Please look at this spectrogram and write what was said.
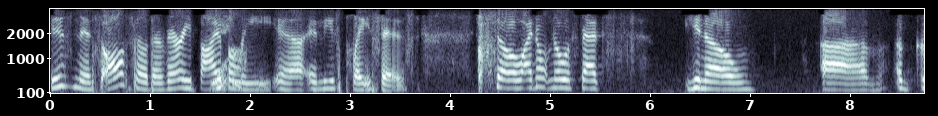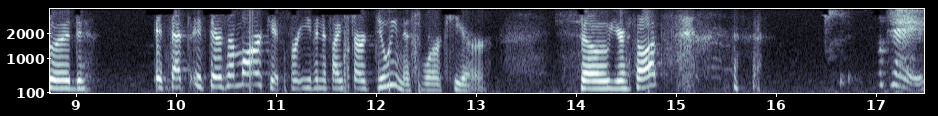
business also. They're very Bible-y uh, in these places. So I don't know if that's you know, um, a good if that's if there's a market for even if I start doing this work here. So your thoughts? Okay.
